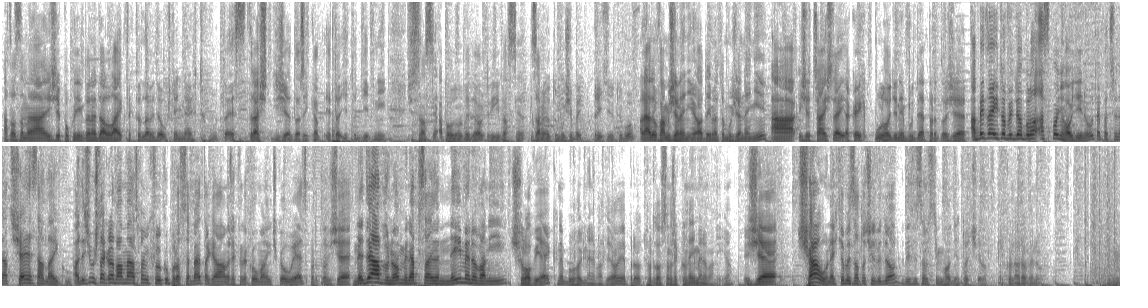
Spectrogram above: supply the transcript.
a to znamená, že pokud někdo nedal like, tak tohle video už není na YouTube. To je strašný, že to říkat, je to, je to divný, že jsem vlastně uploadnul video, který vlastně za minutu může být pryč z YouTube. Ale já doufám, že není, jo, dejme tomu, že není. A že třeba ještě tady takových půl hodiny bude, protože aby tady to video bylo aspoň hodinu, tak potřebujeme dát 60 lajků. A když už takhle máme aspoň chvilku pro sebe, tak já vám řeknu takovou maličkou věc, protože nedávno mi napsal jeden nejmenovaný člověk, nebudu ho jmenovat, jo, je pro, proto jsem řekl nejmenovaný, jo, že čau, nechtěl bys natočit video, když jsem s tím hodně točil, jako na rovinu. Mhm.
